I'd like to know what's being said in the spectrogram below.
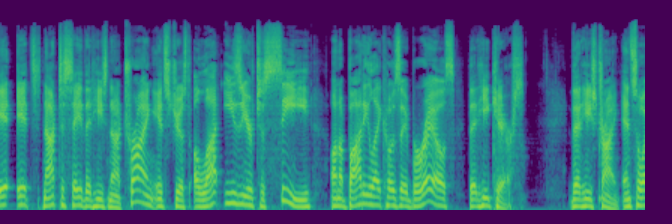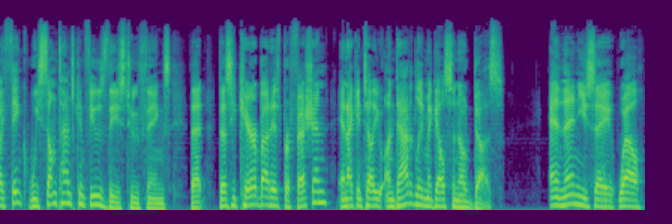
It, it's not to say that he's not trying. It's just a lot easier to see on a body like Jose Berrios that he cares that he's trying. And so I think we sometimes confuse these two things that does he care about his profession? And I can tell you undoubtedly Miguel Sano does. And then you say, well,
